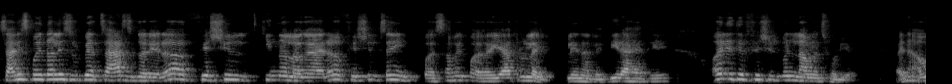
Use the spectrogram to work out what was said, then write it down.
चालिस पैँतालिस रुपियाँ चार्ज गरेर फेसियल किन्न लगाएर फेसियल चाहिँ सबै यात्रुलाई प्लेनरले दिइरहेको थिए। अहिले त्यो फेसियल पनि लाउन छोडियो। होइन अब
